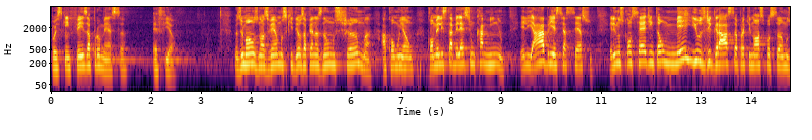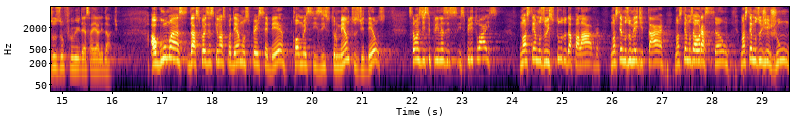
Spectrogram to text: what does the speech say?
pois quem fez a promessa é fiel. Meus irmãos, nós vemos que Deus apenas não nos chama à comunhão, como Ele estabelece um caminho, Ele abre esse acesso, Ele nos concede então meios de graça para que nós possamos usufruir dessa realidade. Algumas das coisas que nós podemos perceber como esses instrumentos de Deus são as disciplinas espirituais. Nós temos o estudo da palavra, nós temos o meditar, nós temos a oração, nós temos o jejum,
